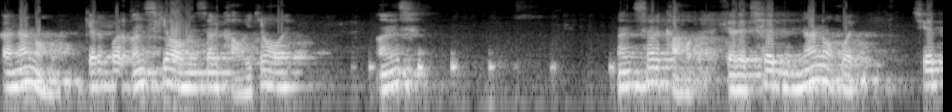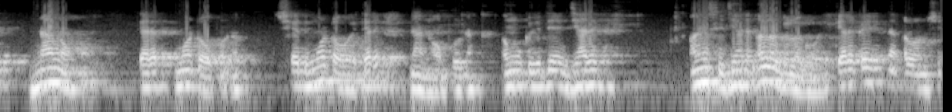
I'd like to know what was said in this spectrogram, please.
કાં નાનો હોય? ક્યારેક પર અંશ કેવા હોય? સરખા હોય. કેવા હોય? અંશ અંશ સરખા હોય. ત્યારે છેદ નાનો હોય. છેદ નાનો હોય. ત્યારે મોટો અપૂર્ણાંક. છેદ મોટો હોય ત્યારે નાનો અપૂર્ણાંક. અમુક રીતે જ્યારે અંશ જ્યારે અલગ અલગ હોય, ત્યારે કઈ રીતના કરવાનું છે?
